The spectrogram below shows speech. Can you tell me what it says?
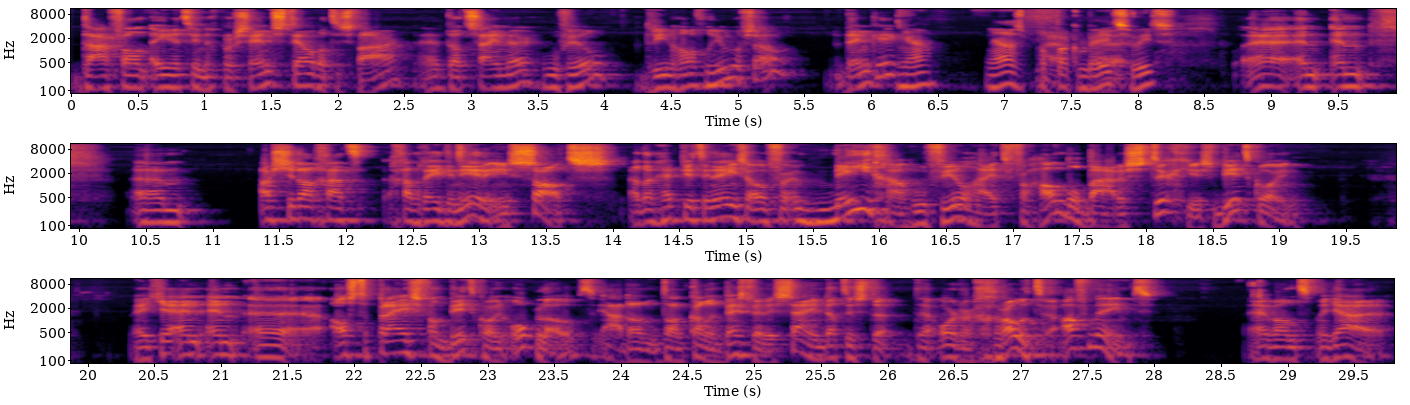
daarvan 21%, stel dat is waar, hè, dat zijn er hoeveel? 3,5 miljoen of zo, denk ik. Ja, ja pak een beetje, zoiets. en en um, als je dan gaat, gaat redeneren in sats, dan heb je het ineens over een mega hoeveelheid verhandelbare stukjes bitcoin. Weet je, en, en uh, als de prijs van bitcoin oploopt, ja, dan, dan kan het best wel eens zijn dat dus de, de order grootte afneemt. Eh, want, want ja,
